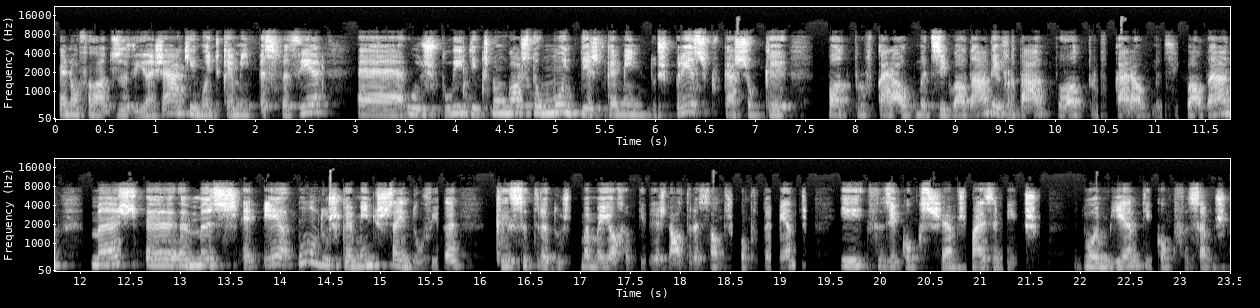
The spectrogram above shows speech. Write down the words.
para não falar dos aviões. Já há aqui muito caminho para se fazer. Uh, os políticos não gostam muito deste caminho dos preços, porque acham que pode provocar alguma desigualdade, é verdade, pode provocar alguma desigualdade, mas, uh, mas é, é um dos caminhos, sem dúvida, que se traduz numa maior rapidez na alteração dos comportamentos e fazer com que sejamos mais amigos do ambiente e com que façamos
